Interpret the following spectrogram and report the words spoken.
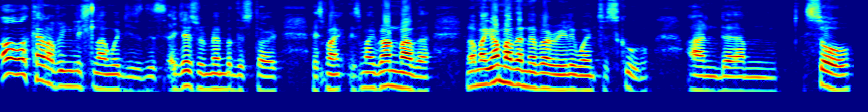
Oh, what kind of English language is this? I just remember the story. It's my, it's my grandmother. You know, my grandmother never really went to school. And um, so,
